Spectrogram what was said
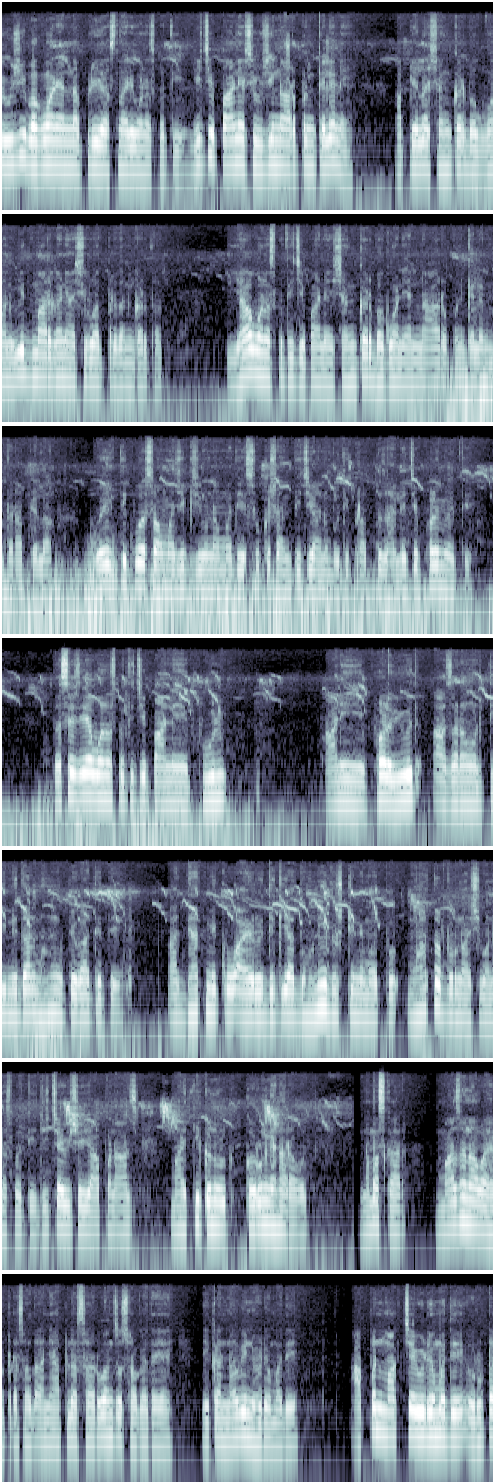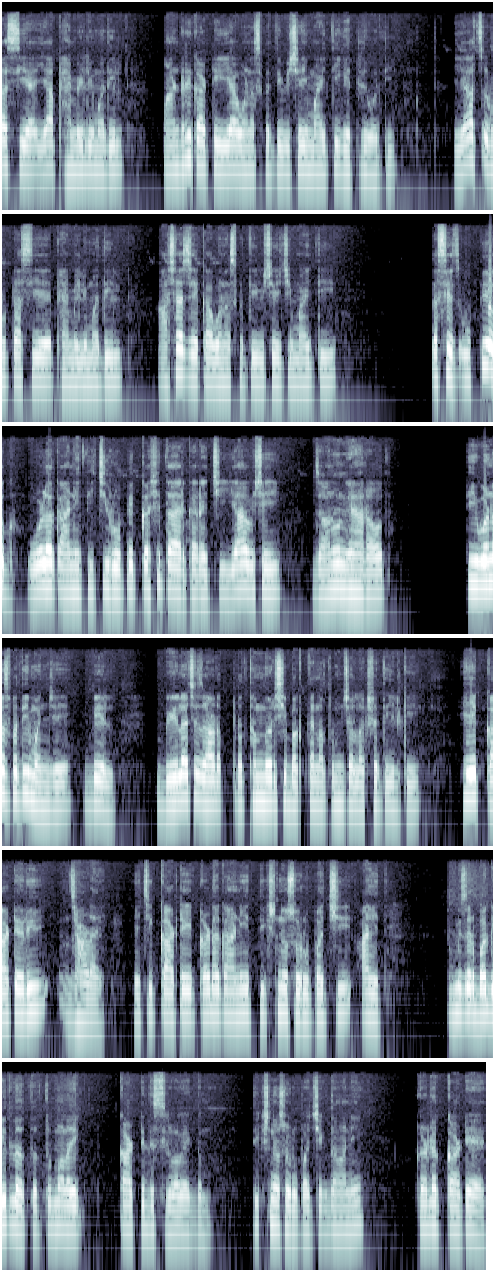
शिवजी भगवान यांना प्रिय असणारी वनस्पती जिची पाने शिवजींना अर्पण केल्याने आपल्याला शंकर भगवान विविध मार्गाने आशीर्वाद प्रदान करतात. ह्या वनस्पतीची पाने शंकर भगवान यांना अर्पण केल्यानंतर आपल्याला वैयक्तिक व सामाजिक जीवनामध्ये सुखशांतीची अनुभूती प्राप्त झाल्याचे फळ मिळते. तसेच या वनस्पतीची पाने फूल आणि फळ विविध आजारांवरती निदान म्हणून उपयोगात येते. आध्यात्मिक व आयुर्वेदिक या दोन्ही दृष्टीने महत्त्व महत्त्वपूर्ण अशी वनस्पती जिच्याविषयी आपण आज माहिती करू करून घेणार आहोत. नमस्कार. माझं नाव आहे प्रसाद आणि आपल्या सर्वांचं स्वागत आहे एका नवीन व्हिडिओमध्ये. आपण मागच्या व्हिडिओमध्ये रुटासिया या फॅमिलीमधील पांढरी काठी या वनस्पतीविषयी माहिती घेतली होती. याच रुटासिया फॅमिलीमधील अशाच एका वनस्पतीविषयीची माहिती तसेच उपयोग ओळख आणि तिची रोपे कशी तयार करायची याविषयी जाणून घेणार आहोत. ती वनस्पती म्हणजे बेल. बेलाचे झाड प्रथमदर्शी बघताना तुमच्या लक्षात येईल की हे एक काटेरी झाड आहे. याची काटे कडक आणि तीक्ष्ण स्वरूपाची आहेत. तुम्ही जर बघितलं तर तुम्हाला एक काटे दिसतील बाबा एकदम. तीक्ष्ण स्वरूपाची एकदम आणि कडक काटे आहेत.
